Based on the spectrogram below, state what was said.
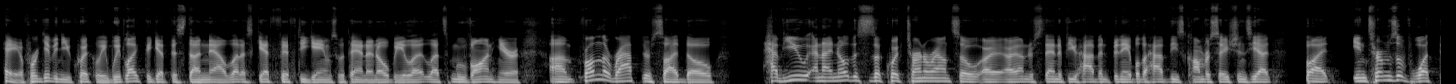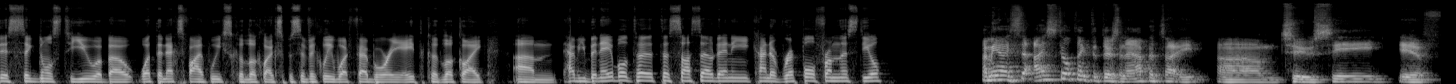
hey, if we're giving you Quickley, we'd like to get this done now. Let us get 50 games with Anunoby. Let, let's move on here. Um, from the Raptors side, though, have you, and I know this is a quick turnaround, so I, I understand if you haven't been able to have these conversations yet, but in terms of what this signals to you about what the next five weeks could look like, specifically what February 8th could look like, um, have you been able to, to suss out any kind of ripple from this deal? I mean, I, I still think that there's an appetite um, to see if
